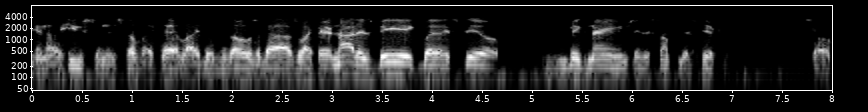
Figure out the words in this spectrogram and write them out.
you know, Houston and stuff like that. Like those are guys like they're not as big, but it's still big names and it's something that's different. So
